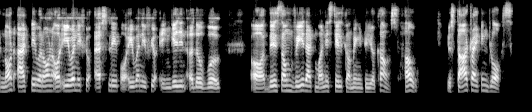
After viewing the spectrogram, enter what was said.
not active around, or even if you're asleep, or even if you're engaged in other work, uh, there's some way that money is still coming into your accounts. How? You start writing blogs,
